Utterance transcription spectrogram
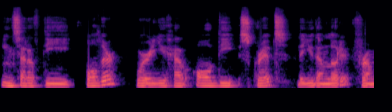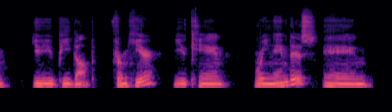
inside of the folder where you have all the scripts that you downloaded from UUP dump. From here, you can rename this and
